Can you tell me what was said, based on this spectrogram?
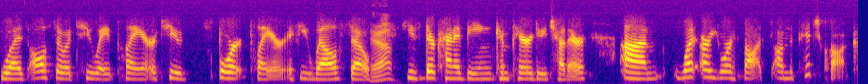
was also a two-way player, two sport player, if you will. So Yeah. he's they're kind of being compared to each other. Um, what are your thoughts on the pitch clock?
